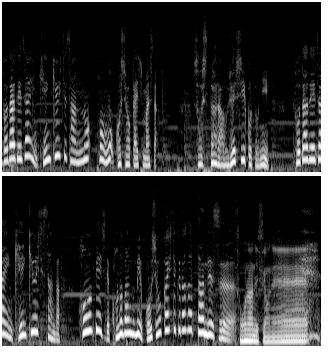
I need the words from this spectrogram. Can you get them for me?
戸田デザイン研究室さんの本をご紹介しました。そしたら嬉しいことに戸田デザイン研究室さんがホームページでこの番組をご紹介してくださったんです。そうなんですよね。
